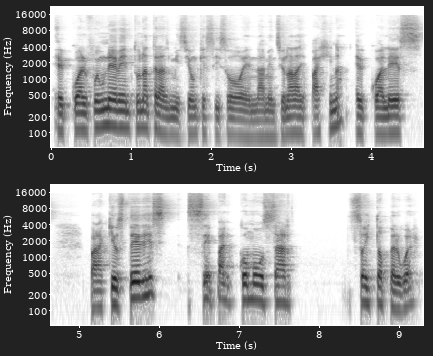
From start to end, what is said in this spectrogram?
el cual fue un evento, una transmisión que se hizo en la mencionada página, el cual es para que ustedes sepan cómo usar Soy Topperware,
